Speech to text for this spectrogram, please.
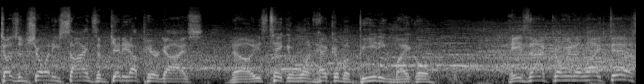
Doesn't show any signs of getting up here, guys. No, he's taking one heck of a beating, Michael. He's not going to like this.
